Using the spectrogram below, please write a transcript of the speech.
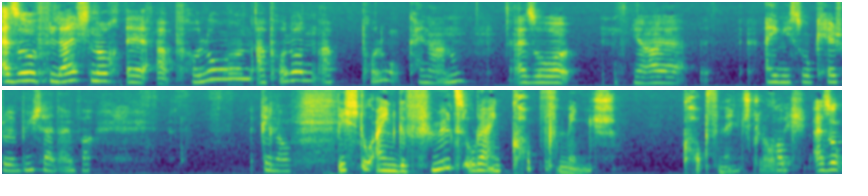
Also vielleicht noch äh, Apollon, Apollon, Apollo, keine Ahnung. Also ja, eigentlich so casual Bücher halt einfach. Genau. Bist du ein Gefühls- oder ein Kopfmensch? Kopfmensch, glaube ich. Also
